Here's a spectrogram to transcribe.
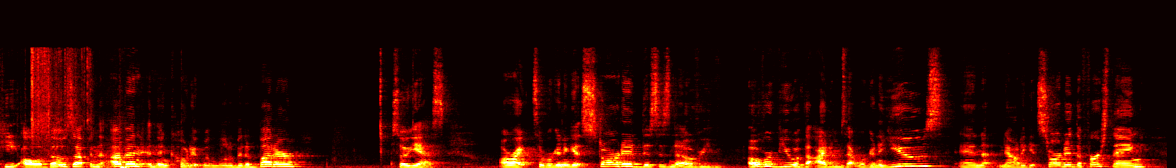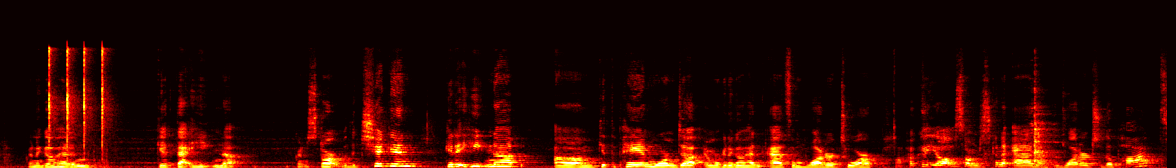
heat all of those up in the oven and then coat it with a little bit of butter. So yes. All right, so we're gonna get started. This is an overview, overview of the items that we're gonna use. And now to get started, the first thing, we're gonna go ahead and get that heating up. We're gonna start with the chicken, get it heating up, um, get the pan warmed up, and we're gonna go ahead and add some water to our pot. Okay, y'all, so I'm just gonna add water to the pot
